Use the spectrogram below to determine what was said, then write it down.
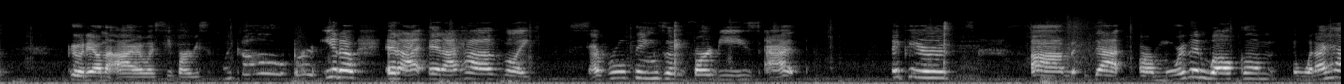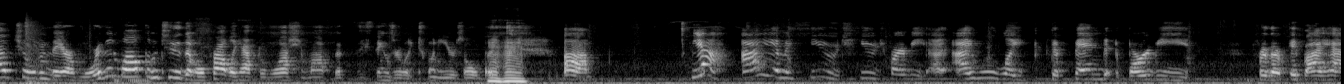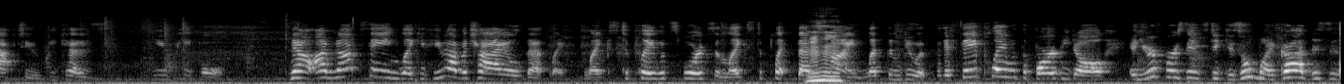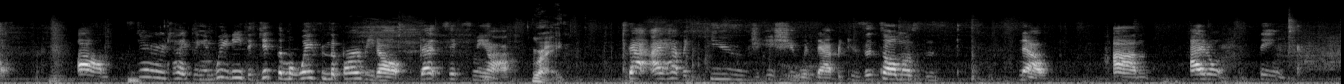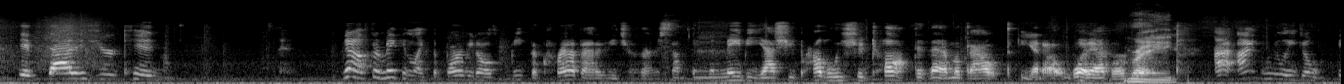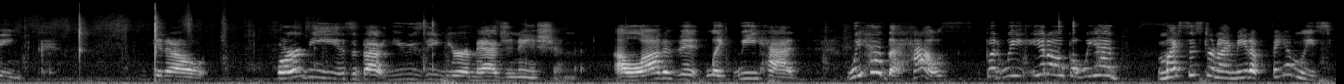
go down the aisle, I see Barbie, I'm like, oh Barbie you know, and I and I have like several things of Barbies at my parents um, that are more than welcome when I have children, they are more than welcome to them. We'll probably have to wash them off, but these things are like 20 years old. But, mm-hmm. um, yeah, I am a huge, huge Barbie. I, I, will like defend Barbie for the if I have to because you people. Now, I'm not saying like if you have a child that like likes to play with sports and likes to play, that's mm-hmm. fine. Let them do it. But if they play with the Barbie doll and your first instinct is, oh my god, this is um, stereotyping and we need to get them away from the Barbie doll, that ticks me off. Right. That I have a huge issue with that because it's almost as no. Um, I don't think if that is your kid. Now, if they're making like the Barbie dolls beat the crap out of each other or something, then maybe yes, you probably should talk to them about you know whatever. Right. I, I really don't think you know Barbie is about using your imagination. A lot of it, like we had, we had the house, but we, you know, but we had my sister and I made up families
